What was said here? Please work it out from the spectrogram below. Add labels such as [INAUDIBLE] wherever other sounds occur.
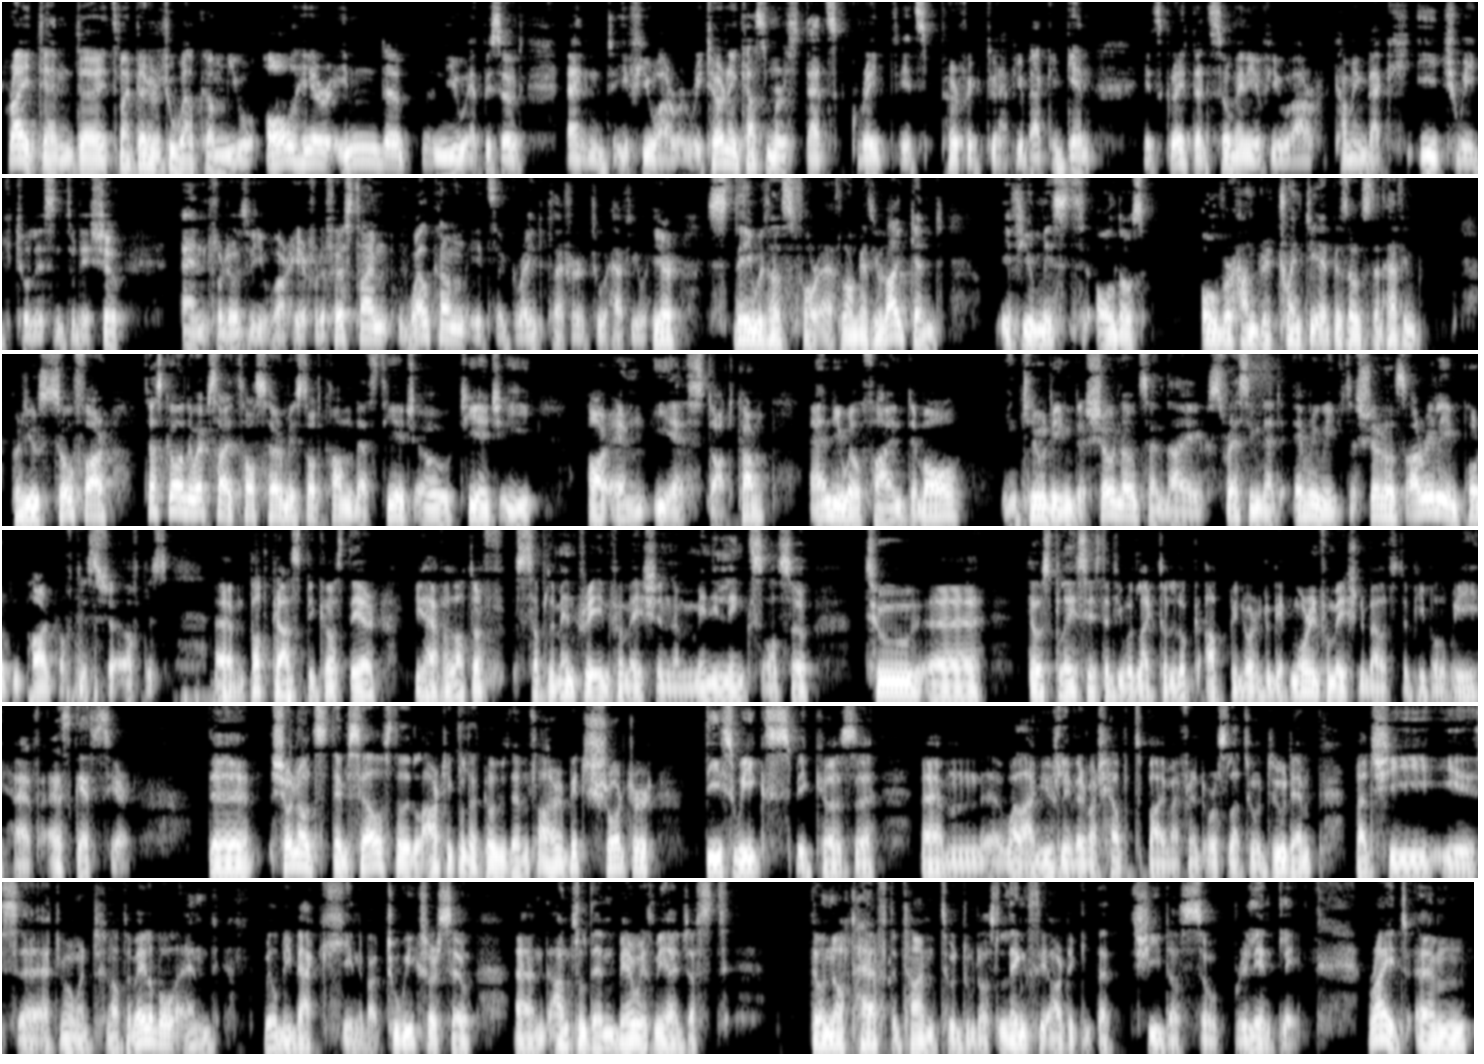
Right, and uh, it's my pleasure to welcome you all here in the new episode. And if you are returning customers, that's great. It's perfect to have you back again. It's great that so many of you are coming back each week to listen to this show. And for those of you who are here for the first time, welcome. It's a great pleasure to have you here. Stay with us for as long as you like and if you missed all those over 120 episodes that have been produced so far, just go on the website, thothermes.com. That's T H O T H E R M E S.com. And you will find them all, including the show notes. And I'm stressing that every week the show notes are really important part of this show, of this um, podcast because there you have a lot of supplementary information and many links also to uh, those places that you would like to look up in order to get more information about the people we have as guests here. The show notes themselves, the little article that goes with them, are a bit shorter these weeks because, uh, um, well, I'm usually very much helped by my friend Ursula to do them, but she is uh, at the moment not available and will be back in about two weeks or so. And until then, bear with me. I just do not have the time to do those lengthy articles that she does so brilliantly. Right. Um,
